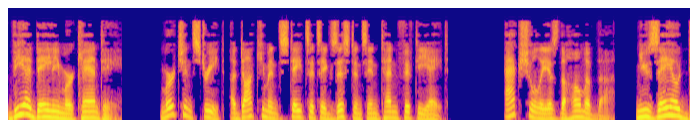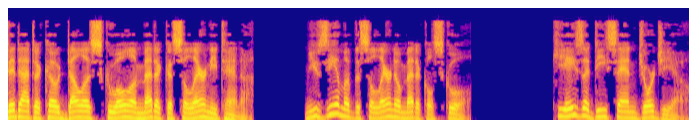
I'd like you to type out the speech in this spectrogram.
Via dei Mercanti Merchant Street. A document states its existence in 1058. Actually is the home of the Museo Didattico della Scuola Medica Salernitana Museum of the Salerno Medical School. Chiesa di San Giorgio.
